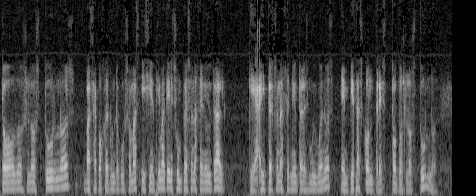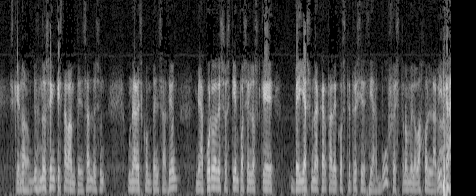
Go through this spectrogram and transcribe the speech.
todos los turnos vas a coger un recurso más y si encima tienes un personaje neutral, que hay personajes neutrales muy buenos, empiezas con tres todos los turnos. Es que no, no, sé en qué estaban pensando, es una descompensación. Me acuerdo de esos tiempos en los que veías una carta de coste 3 y decías, buf, esto no me lo bajo en la vida.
